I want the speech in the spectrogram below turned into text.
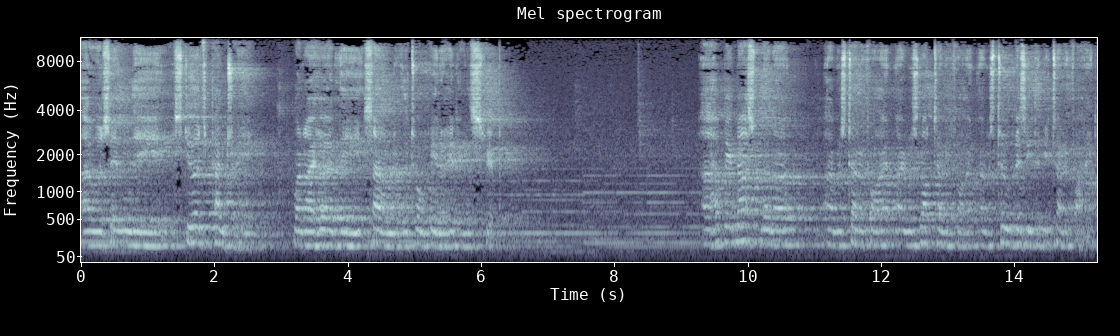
I was in the steward's pantry when I heard the sound of the torpedo hitting the ship. I have been asked whether I was terrified. I was not terrified. I was too busy to be terrified.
